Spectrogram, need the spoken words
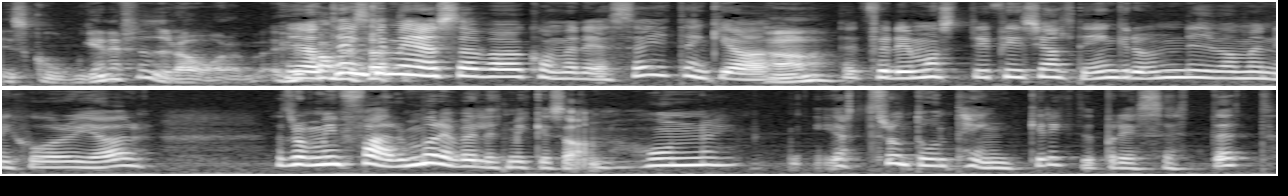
i skogen i fyra år. Hur Jag tänker att- mer så här, vad kommer det sig, tänker jag. Ja. För det, måste, det finns ju alltid en grund i vad människor gör. Jag tror min farmor är väldigt mycket sån. Hon, jag tror inte hon tänker riktigt på det sättet.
